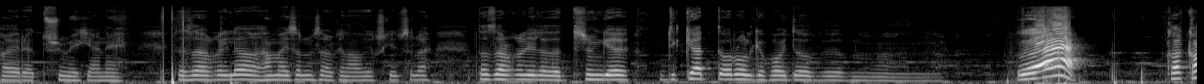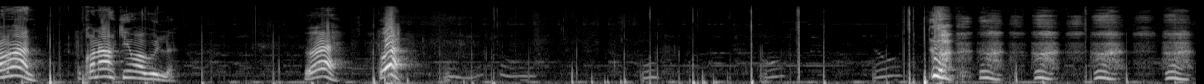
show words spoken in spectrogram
xayriyat tushim ekan ey tasavvur qilinglar sal misol kanaliga xush kelibsizlar tasavvur qilinglar tushimga katta rolga foyda qaman qanaqa kema bular va va Agalar.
